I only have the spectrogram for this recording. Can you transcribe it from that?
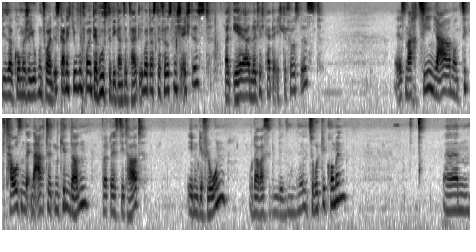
dieser komische Jugendfreund ist gar nicht Jugendfreund, der wusste die ganze Zeit über, dass der Fürst nicht echt ist, weil er ja in Wirklichkeit der echte Fürst ist. Er ist nach zehn Jahren und zigtausend entarteten Kindern, wörtliches Zitat, eben geflohen oder was zurückgekommen. Ähm,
